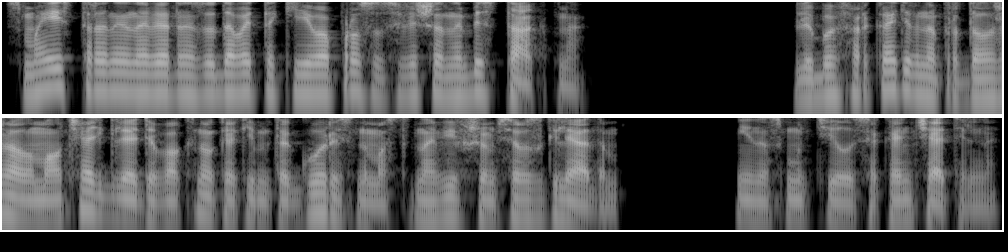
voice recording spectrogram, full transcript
С моей стороны, наверное, задавать такие вопросы совершенно бестактно. Любовь Аркадьевна продолжала молчать, глядя в окно каким-то горестным остановившимся взглядом. Нина смутилась окончательно.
